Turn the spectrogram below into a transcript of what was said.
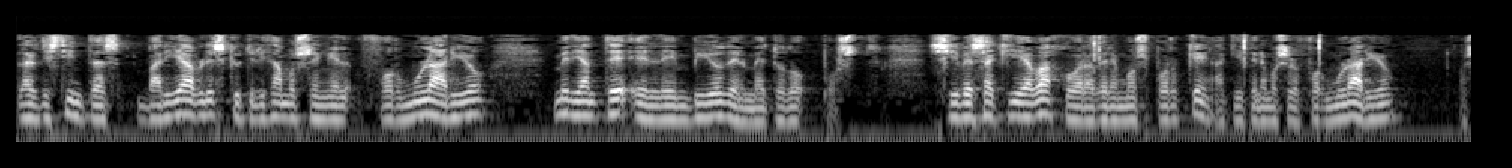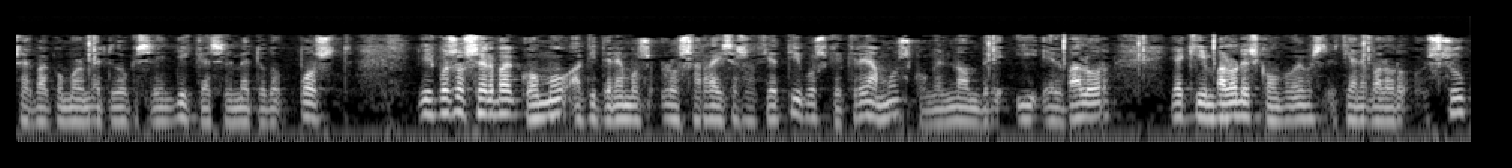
las distintas variables que utilizamos en el formulario mediante el envío del método post. Si ves aquí abajo, ahora veremos por qué, aquí tenemos el formulario, observa cómo el método que se le indica es el método post. Y después observa cómo aquí tenemos los arrays asociativos que creamos con el nombre y el valor. Y aquí en valores como vemos tiene valor sub,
